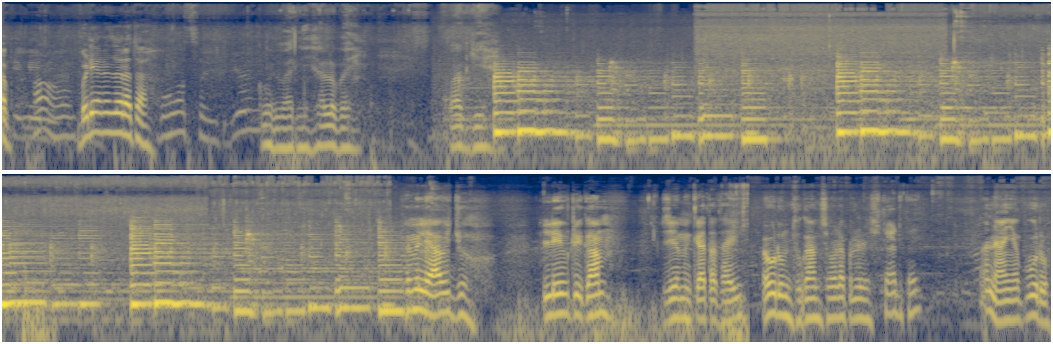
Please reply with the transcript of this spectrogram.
આપ. બઢિયા નજારા હતા કોઈ વાત નહીં, ચાલો ભાઈ ભાગીએ ફેમિલી આવી જો લીવટી કામ, જે અમે કહેતા થાય. એવડું થયું કામ છે ઓલા સ્ટાર્ટ થાય અને અહીંયા પૂરું.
